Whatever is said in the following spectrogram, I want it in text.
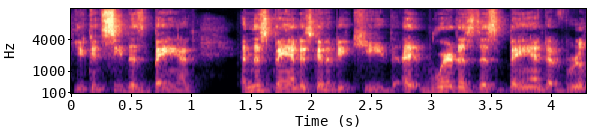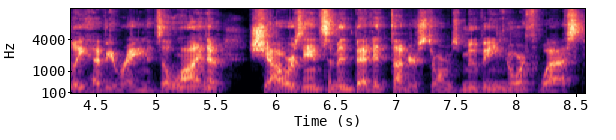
you can see this band. And this band is going to be key. Where does this band of really heavy rain? It's a line of showers and some embedded thunderstorms moving northwest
